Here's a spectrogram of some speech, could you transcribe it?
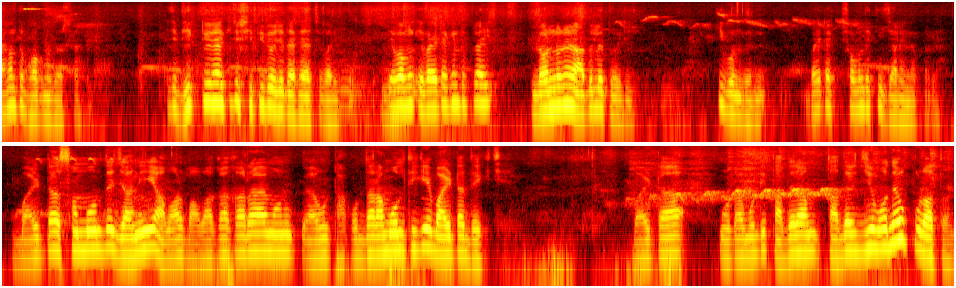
এখন তো ভগ্নদশা। এই যে ভিক্টোরিয়ার কিছু স্মৃতি রয়েছে দেখা যাচ্ছে বাড়িতে। এবং এ বাড়িটা কিন্তু প্রায় লন্ডনের আদলে তৈরি। কি বলবেন? বাড়িটা সম্বন্ধে কি জানেন আপনারা? বাড়িটার সম্বন্ধে জানি আমার বাবা কাকারা এমন এমন ঠাকুরদার আমল থেকে বাড়িটা দেখছে। বাড়িটা মোটামুটি তাদের তাদের জীবনেও পুরাতন।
